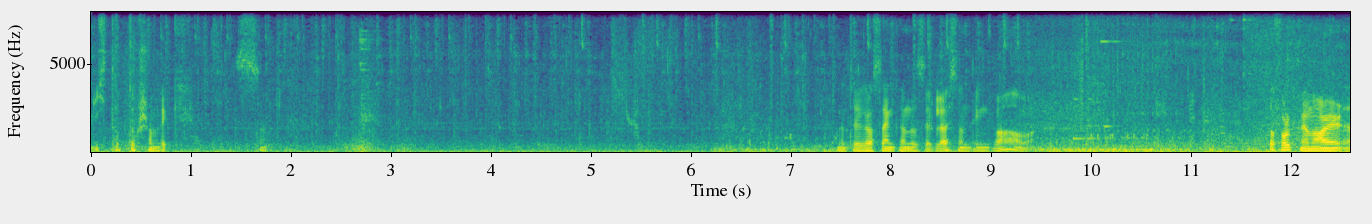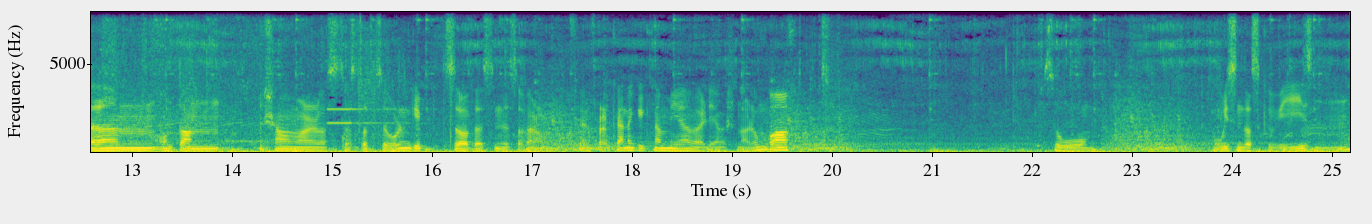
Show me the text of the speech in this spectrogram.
ich drück doch schon weg. So. Natürlich auch sein kann, dass er gleich so ein Ding war, aber... Verfolgt mir mal ähm, und dann schauen wir mal, was das da zu holen gibt. So, das sind jetzt auf jeden Fall keine Gegner mehr, weil die haben schon alle umgebracht. So. Wo ist denn das gewesen?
